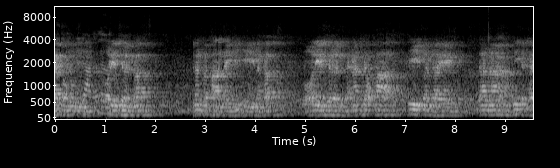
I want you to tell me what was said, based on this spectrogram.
ร์บำรุงขอเรียนเชิญครับ ท่านประธานในพิธีนะครับ ขอเรียนเชิญคณะเจ้าภาพที่บันไดด้านหน้าที่จะใช้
